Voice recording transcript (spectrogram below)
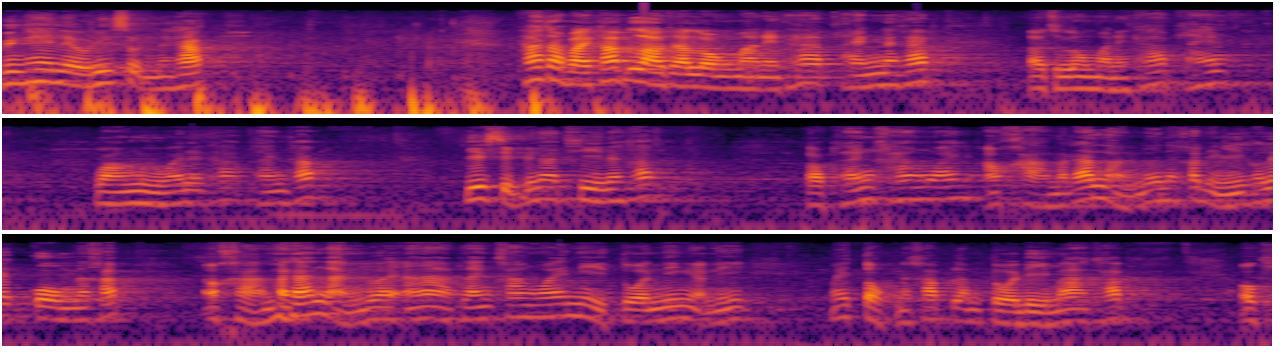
วิ่งให้เร็วที่สุดนะครับท่าต่อไปครับเราจะลงมาในท่าแพลงก์นะครับ เราจะลงมาในท่าแพลงก์วางมือไว้ในท่าแพลงก์ครับ 20 วินาทีนะครับ เราแพลงก์ค้างไว้ เอาขามาด้านหลังด้วยนะครับ อย่างนี้เขาเรียกโกงนะครับ เอาขามาด้านหลังด้วย อ่า แพลงก์ค้างไว้ นี่ตัวนิ่งแบบนี้ ไม่ตกนะครับลำตัวดีมากครับ โอเค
